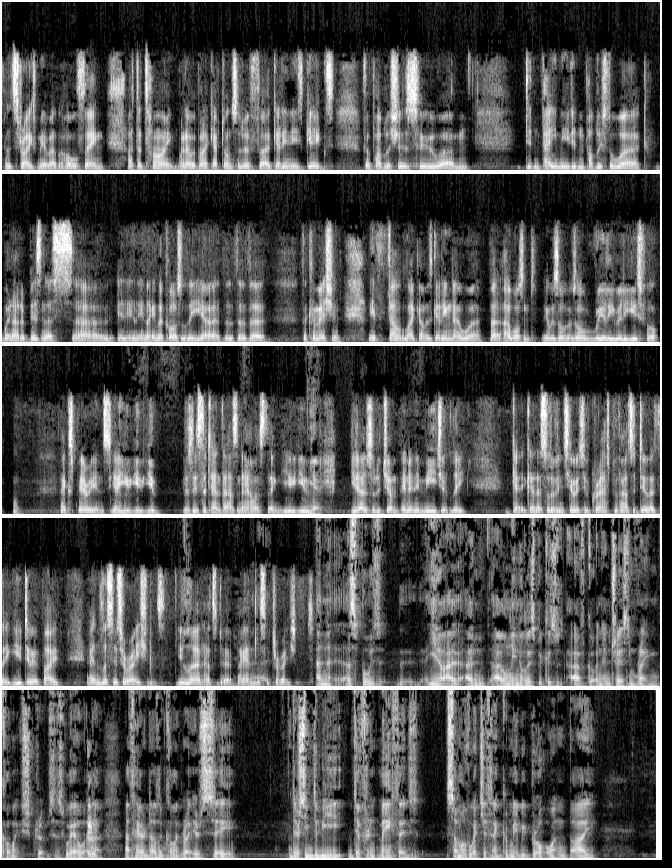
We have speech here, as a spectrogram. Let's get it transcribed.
that strikes me about the whole thing. At the time, when I, when I kept on sort of uh, getting these gigs for publishers who, um, didn't pay me, didn't publish the work, went out of business uh, in, in, in, the course of the, uh, the, the, the the commission. It felt like I was getting nowhere, but I wasn't. It was all, it was all really, really useful experience. Yeah, you, mm-hmm. you, you, it was, it's the 10,000 hours thing. You, you, yeah. you don't sort of jump in and immediately get, get a sort of intuitive grasp of how to do a thing. You do it by endless iterations. You learn how to do it by endless iterations. And I suppose, you know, I, I, I only know this because I've got an interest in writing comic scripts as well. And I, I've heard other comic writers say, there seem to be different methods, some of which I think are maybe brought on by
